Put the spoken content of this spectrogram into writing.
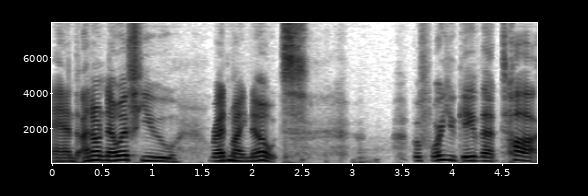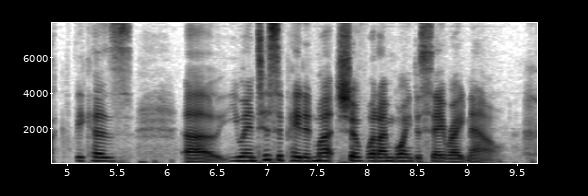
And I don't know if you read my notes before you gave that talk because uh, you anticipated much of what I'm going to say right now.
